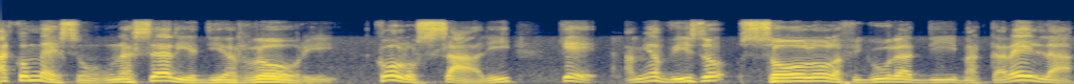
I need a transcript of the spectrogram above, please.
ha commesso una serie di errori colossali che, a mio avviso, solo la figura di Mattarella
